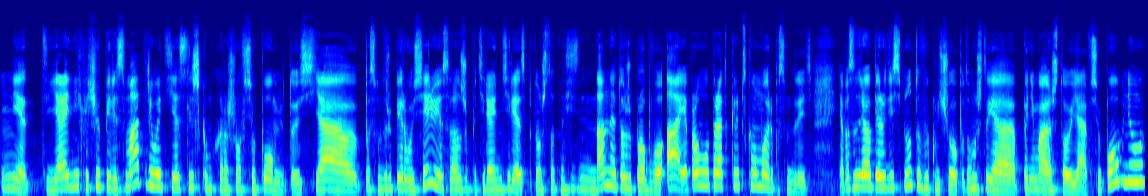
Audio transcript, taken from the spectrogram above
нет, я не хочу пересматривать, я слишком хорошо все помню. То есть я посмотрю первую серию, я сразу же потеряю интерес, потому что относительно недавно я тоже пробовала. А, я пробовала «Пираты Карибского моря» посмотреть. Я посмотрела первые 10 минут и выключила, потому что я понимаю, что я все помню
